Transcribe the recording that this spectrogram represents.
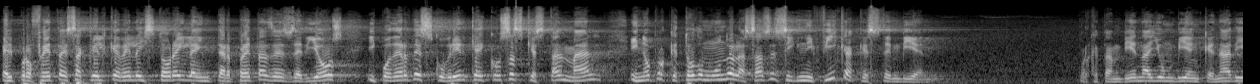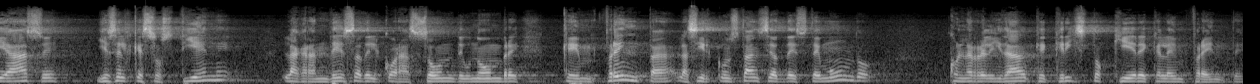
El profeta es aquel que ve la historia y la interpreta desde Dios y poder descubrir que hay cosas que están mal y no porque todo mundo las hace significa que estén bien. Porque también hay un bien que nadie hace y es el que sostiene la grandeza del corazón de un hombre que enfrenta las circunstancias de este mundo con la realidad que Cristo quiere que la enfrente.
